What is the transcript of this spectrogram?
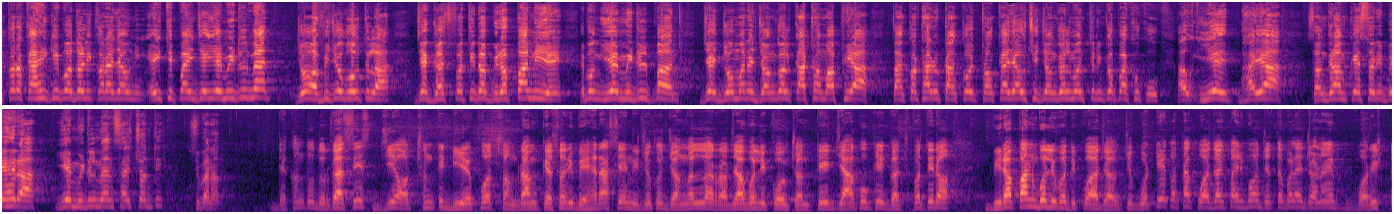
कहीं बदली कराऊनी ये मिडिल जो अभोग होता जे गजपति बीरप्पा निए एवं ये मिडिल जे जो मैंने जंगल काठ मफिया टा जा जंगल मंत्री पाखक आए भाया संग्राम केशरी बेहरा ये मिडिल मैन सारी शिवानंद देखु दुर्गाशीष जी अच्छा डीएफओ संग्राम केशरी बेहरा सी निजी जंगल राजा बोली कहते जहाँ को कि गजपतिर ବୀରାପାନ ବୋଲି ବୋଧେ କୁହାଯାଉଛି ଗୋଟିଏ କଥା କୁହାଯାଇପାରିବ ଯେତେବେଳେ ଜଣେ ବରିଷ୍ଠ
